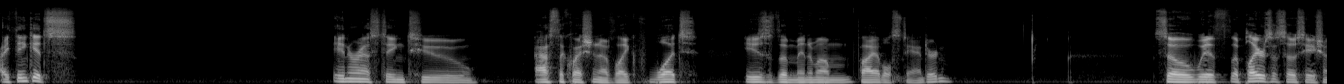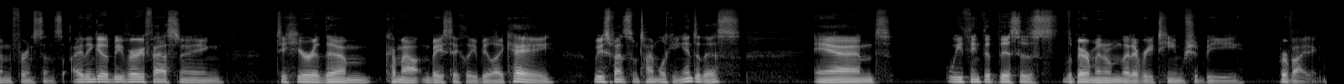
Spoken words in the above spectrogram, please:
I think it's interesting to ask the question of like what is the minimum viable standard? So with the players association for instance, I think it would be very fascinating to hear them come out and basically be like, "Hey, we've spent some time looking into this and we think that this is the bare minimum that every team should be providing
